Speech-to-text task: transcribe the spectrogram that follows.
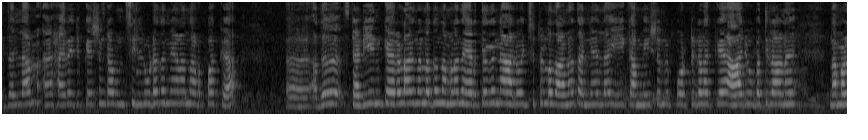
ഇതെല്ലാം ഹയർ എഡ്യൂക്കേഷൻ കൗൺസിലിലൂടെ തന്നെയാണ് നടപ്പാക്കുക. അത് സ്റ്റഡി ഇൻ കേരള എന്നുള്ളത് നമ്മൾ നേരത്തെ തന്നെ ആലോചിച്ചിട്ടുള്ളതാണ്. തന്നെയല്ല ഈ കമ്മീഷൻ റിപ്പോർട്ടുകളൊക്കെ ആ രൂപത്തിലാണ് നമ്മൾ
